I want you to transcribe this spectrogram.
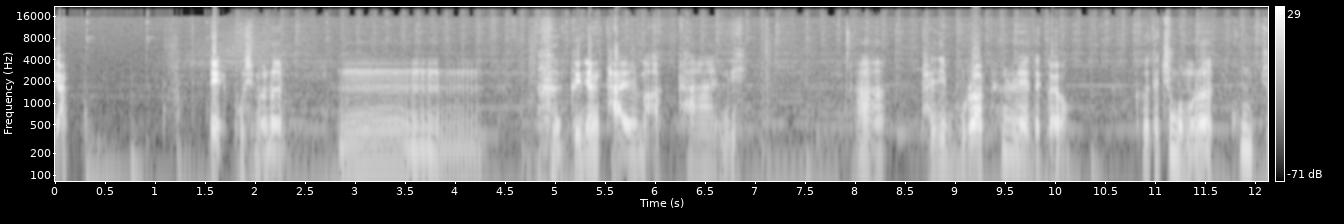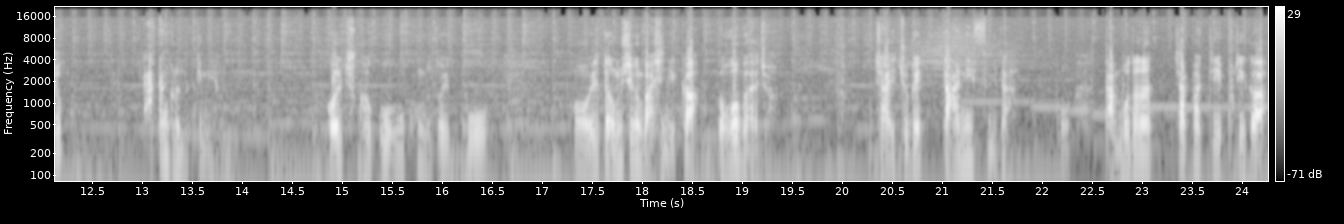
야! 예, 보시면은, 음, 그냥 달마카니. 아, 달리 뭐라 표현을 해야 될까요? 그 대충 보면은 콩죽? 약간 그런 느낌이에요. 껄쭉하고 콩도 떠 있고, 어, 일단 음식은 맛이니까 먹어봐야죠. 자, 이쪽에 난이 있습니다. 뭐, 난보다는 짜파티 프리가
